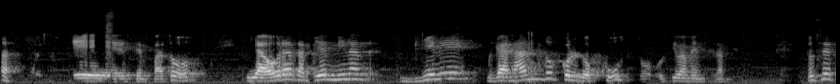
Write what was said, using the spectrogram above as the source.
eh, se empató. Y ahora también Milan viene ganando con lo justo últimamente también. Entonces,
